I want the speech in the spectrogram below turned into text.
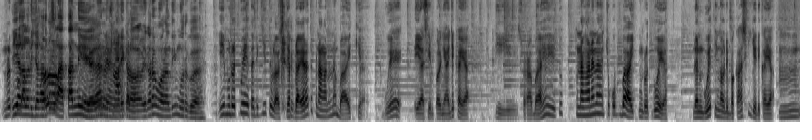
menurut Iya kalau di Jakarta Selatan nih ya kan. Iya, Yang ini kalau sekarang orang timur gua. Iya menurut gue tadi gitu lah setiap daerah tuh penanganannya baik ya. Gue ya simpelnya aja kayak di Surabaya itu penanganannya cukup baik menurut gue ya. Dan gue tinggal di Bekasi jadi kayak hmm,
